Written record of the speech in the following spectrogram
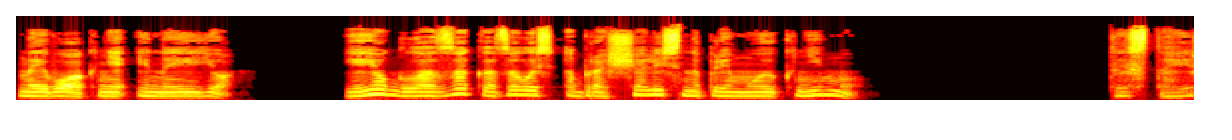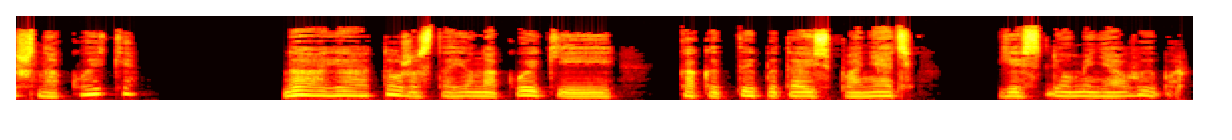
на его окне и на ее, ее глаза, казалось, обращались напрямую к нему. «Ты стоишь на койке?» «Да, я тоже стою на койке и, как и ты, пытаюсь понять, есть ли у меня выбор.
